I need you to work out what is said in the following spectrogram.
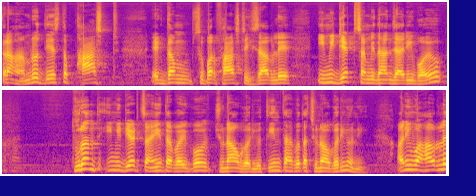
तर हाम्रो देश त फास्ट एकदम सुपर फास्ट हिसाबले इमिडिएट संविधान जारी भयो। तुरन्त इमिडिएट चाहिँ तपाईँको चुनाव गरियो। तिन तहको त चुनाव गरियो नि। अनि उहाँहरूले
